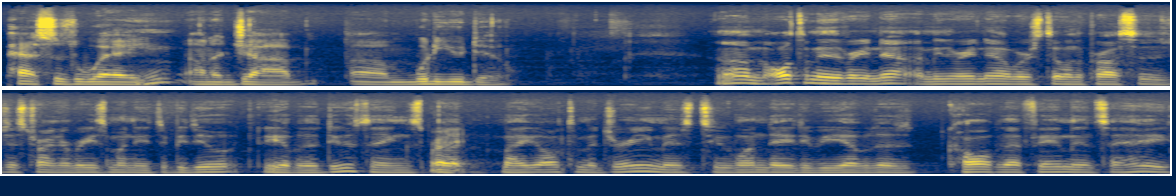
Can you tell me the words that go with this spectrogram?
passes away Mm-hmm. on a job, um, what do you do? Um, ultimately, right now, I mean, right now we're still in the process of just trying to raise money to be do to be able to do things. But Right. my ultimate dream is to one day to be able to call up that family and say, "Hey,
